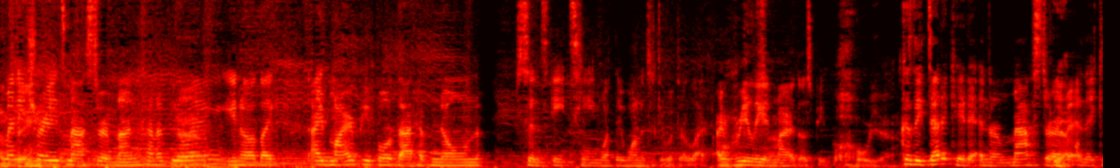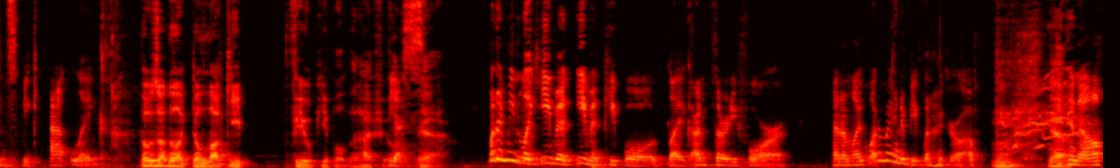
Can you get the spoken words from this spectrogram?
Of many thing. trades, master of none kind of feeling. You know, like I admire people that have known since 18 what they wanted to do with their life. I really admire those people. Oh yeah. Because they dedicate it and they're master of it and they can speak at length. Those are the, like the lucky few people that I feel. Yes. Yeah. But I mean, like even even people like I'm 34 and I'm like, what am I going to be when I grow up? Mm. Yeah. You know,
